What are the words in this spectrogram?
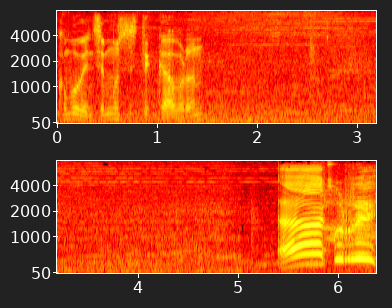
¿Cómo vencemos este cabrón? ¡Ah, corre!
